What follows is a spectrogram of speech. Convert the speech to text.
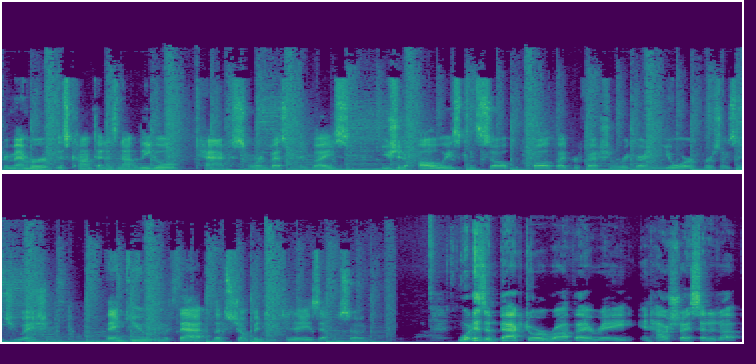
Remember, this content is not legal, tax, or investment advice. You should always consult a qualified professional regarding your personal situation. Thank you, and with that, let's jump into today's episode. What is a backdoor Roth IRA, and how should I set it up?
